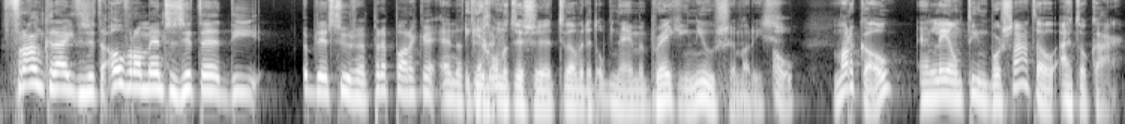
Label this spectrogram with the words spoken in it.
Frankrijk. Er zitten overal mensen zitten die updates sturen van pretparken. En Ik krijg ondertussen, terwijl we dit opnemen, breaking news, eh, Maurice. Oh, Marco en Leontien Borsato uit elkaar.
